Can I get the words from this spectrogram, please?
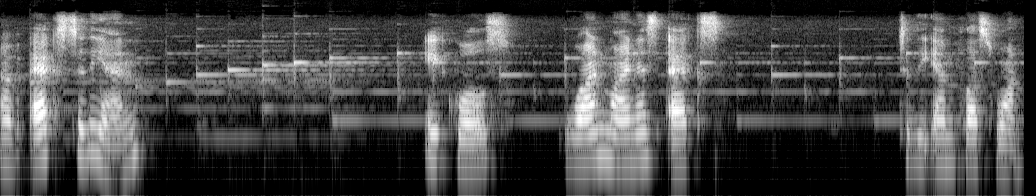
of x to the n equals 1 minus x to the n plus 1.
